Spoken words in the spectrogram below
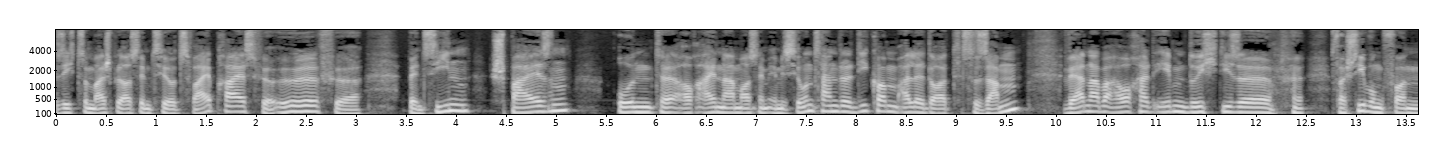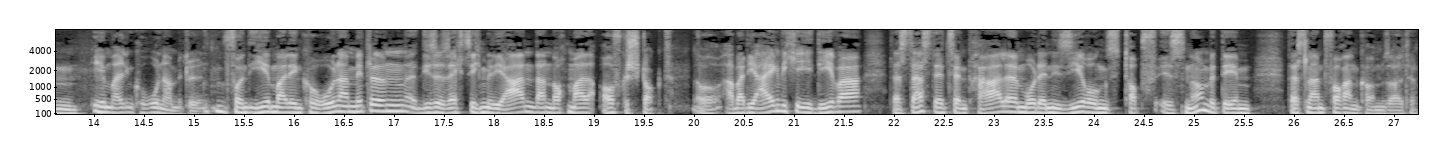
sich zum Beispiel aus dem CO2-Preis für Öl, für Benzin speisen und äh, auch Einnahmen aus dem Emissionshandel, die kommen alle dort zusammen, werden aber auch halt eben durch diese Verschiebung von ehemaligen Corona-Mitteln, von ehemaligen Corona-Mitteln, diese 60 Milliarden dann nochmal aufgestockt. So, aber die eigentliche Idee war, dass das der zentrale Modernisierungstopf ist, ne, mit dem das Land vorankommen sollte.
